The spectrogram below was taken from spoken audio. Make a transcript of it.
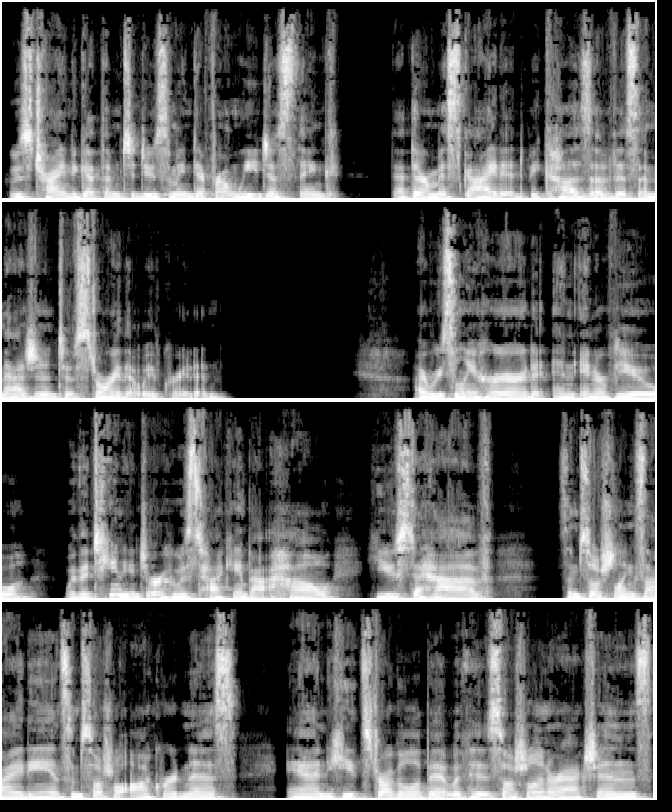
who's trying to get them to do something different. We just think that they're misguided because of this imaginative story that we've created. I recently heard an interview with a teenager who was talking about how he used to have some social anxiety and some social awkwardness, and he'd struggle a bit with his social interactions.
